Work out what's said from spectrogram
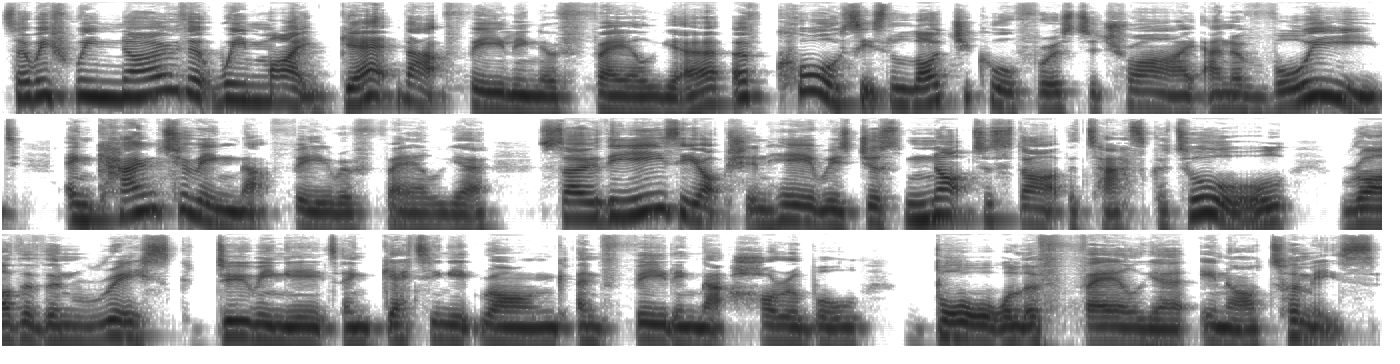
So if we know that we might get that feeling of failure, of course, it's logical for us to try and avoid encountering that fear of failure. So the easy option here is just not to start the task at all rather than risk doing it and getting it wrong and feeling that horrible ball of failure in our tummies.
